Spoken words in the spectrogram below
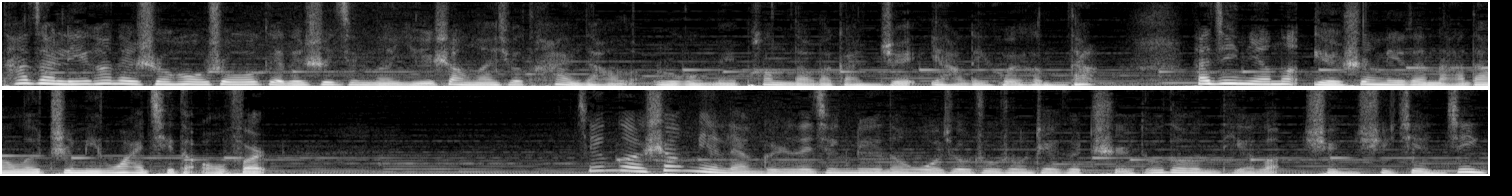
他在离开的时候说，我给的事情呢一上来就太大了，如果没碰到的感觉，压力会很大。他今年呢也顺利的拿到了知名外企的 offer。经过上面两个人的经历呢，我就注重这个尺度的问题了，循序渐进，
